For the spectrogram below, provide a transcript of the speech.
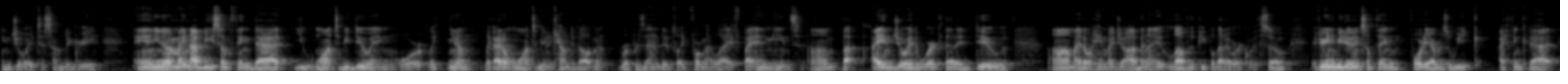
enjoy to some degree. And you know, it might not be something that you want to be doing, or like you know, like I don't want to be an account development representative like for my life by any means. Um, but I enjoy the work that I do. Um, I don't hate my job, and I love the people that I work with. So if you're going to be doing something 40 hours a week, I think that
